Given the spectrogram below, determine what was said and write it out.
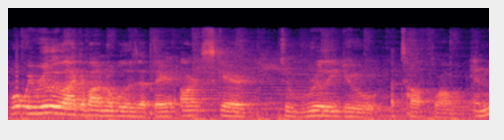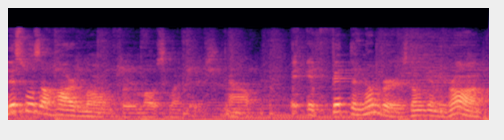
What we really like about Noble is that they aren't scared to really do a tough loan. And this was a hard loan for most lenders. Now, it, it fit the numbers, don't get me wrong,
